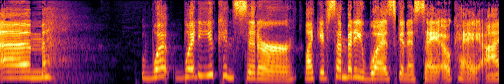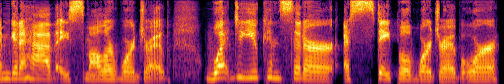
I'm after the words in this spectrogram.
Um what what do you consider like if somebody was going to say okay i'm going to have a smaller wardrobe what do you consider a staple wardrobe or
